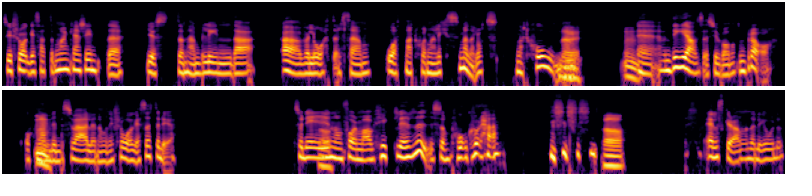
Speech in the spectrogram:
så ifrågasatte man kanske inte just den här blinda överlåtelsen åt nationalismen eller åt nationen. Mm. Eh, det anses ju vara något bra och man Mm. blir besvärlig när man ifrågasätter det. Så det är ju Ja. någon form av hyckleri som pågår här. Ja. Älskar att använda det ordet.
